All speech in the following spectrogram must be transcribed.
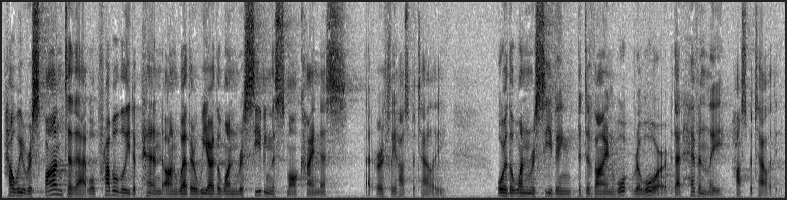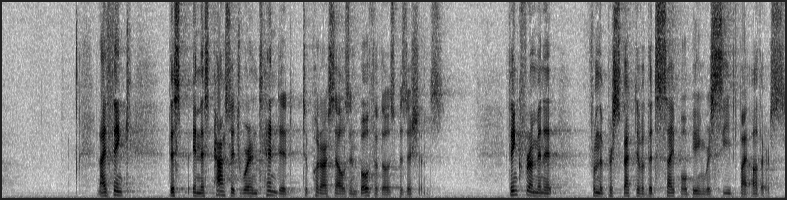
How we respond to that will probably depend on whether we are the one receiving the small kindness, that earthly hospitality, or the one receiving the divine reward, that heavenly hospitality. And I think This, in this passage, we're intended to put ourselves in both of those positions. Think for a minute from the perspective of the disciple being received by others.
